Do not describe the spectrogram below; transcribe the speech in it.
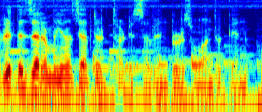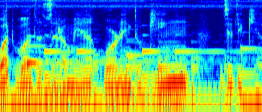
Read the Jeremiah chapter 37, verse 1 to 10. What was the Jeremiah warning to King Zedekiah?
